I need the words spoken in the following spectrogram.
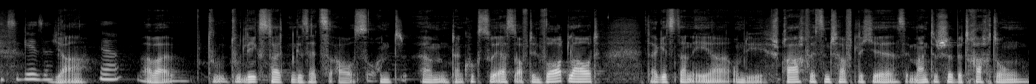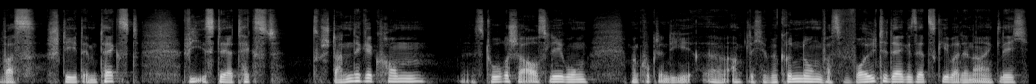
Exegese? Ja, ja. aber du, du legst halt ein Gesetz aus und ähm, dann guckst du erst auf den Wortlaut. Da geht es dann eher um die sprachwissenschaftliche, semantische Betrachtung. Was steht im Text? Wie ist der Text zustande gekommen? Historische Auslegung. Man guckt in die äh, amtliche Begründung. Was wollte der Gesetzgeber denn eigentlich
